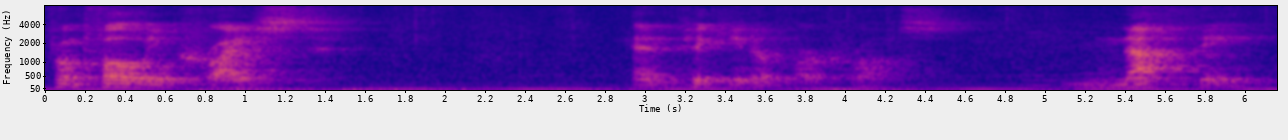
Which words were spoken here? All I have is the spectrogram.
from following Christ and picking up our cross. Nothing.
